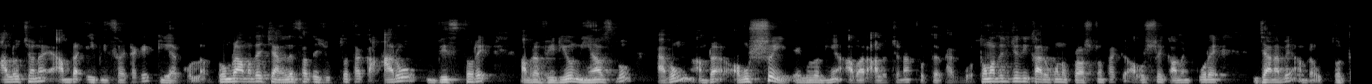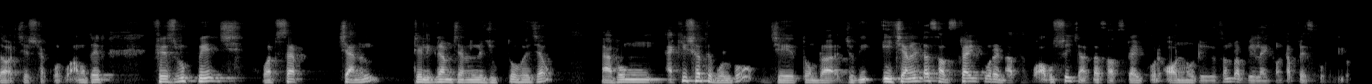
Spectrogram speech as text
আলোচনায় আমরা এই বিষয়টাকে ক্লিয়ার করলাম। তোমরা আমাদের চ্যানেলের সাথে যুক্ত থাকা। আরও বিস্তরে আমরা ভিডিও নিয়ে আসব। এবং আমরা অবশ্যই এগুলো নিয়ে আবার আলোচনা করতে থাকব। তোমাদের যদি কারও কোনো প্রশ্ন থাকে, অবশ্যই কমেন্ট করে জানাবে, আমরা উত্তর দেওয়ার চেষ্টা করব। আমাদের Facebook page WhatsApp channel Telegram চ্যানেলে যুক্ত হয়ে যাও। এবং একই সাথে বলব যে, তোমরা যদি এই চ্যানেলটা সাবস্ক্রাইব করে না থাকো, অবশ্যই চ্যানেলটা সাবস্ক্রাইব করে অন নোটিফিকেশন বা বেল আইকনটা প্রেস করে দিও।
